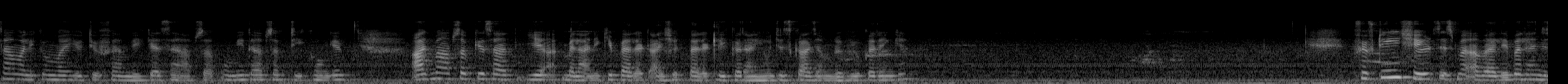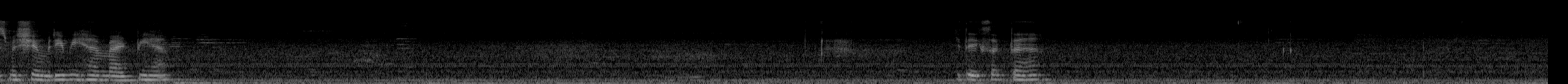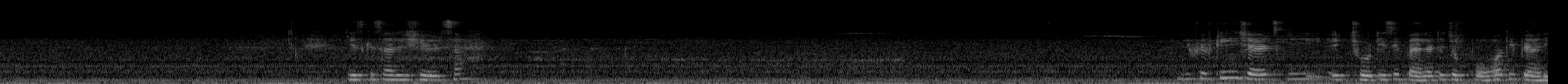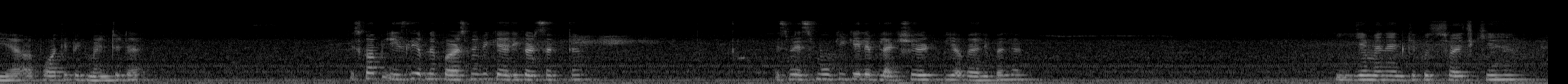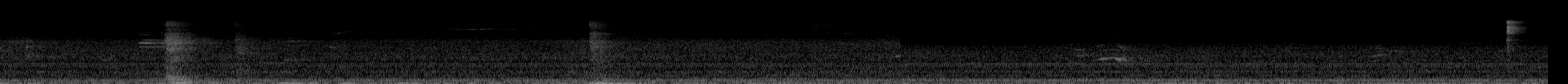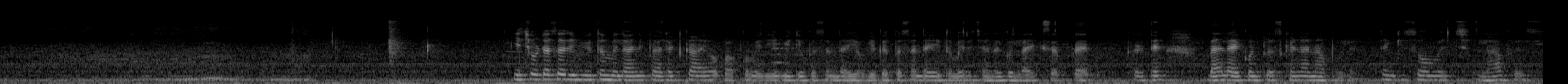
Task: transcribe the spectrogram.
अस्सलाम वालेकुम, my YouTube family. कैसे हैं आप सब? उम्मीद है आप सब ठीक होंगे। आज मैं आप सबके साथ ये मिलानी की पैलेट आई शेड पैलेट लेकर आई हूँ, जिसका आज हम रिव्यू करेंगे। 15 शेड्स इसमें अवेलेबल हैं, जिसमें शिमरी भी हैं, मैट भी हैं। ये देख सकते हैं। ये इसके सारे शेड्स हैं। ये फिफ्टीन शेड्स की एक छोटी सी पैलेट है जो बहुत ही प्यारी है और बहुत ही पिगमेंटेड है। इसको आप इजीली अपने पर्स में भी कैरी कर सकते हैं। इसमें स्मोकी के लिए ब्लैक शेड भी अवेलेबल है। ये मैंने इनके कुछ स्वेच किए हैं। ये छोटा सा रिव्यू था मिलानी पैलेट का आई होप आपको मेरी ये वीडियो पसंद आई होगी। अगर पसंद आई तो मेरे चैनल को लाइक सब्सक्राइब कर दें। बेल आइकॉन प्रेस करना ना भूलें। थैंक यू सो मच अल्लाह हाफिज़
